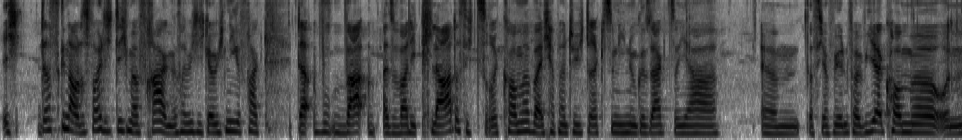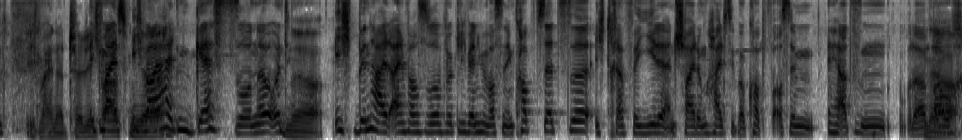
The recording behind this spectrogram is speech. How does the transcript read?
ich, das genau, das wollte ich dich mal fragen. Das habe ich dich, glaube ich, nie gefragt. Da, wo, war, also war dir klar, dass ich zurückkomme? Weil ich habe natürlich direkt zu Nino gesagt, so ja, ähm, dass ich auf jeden Fall wiederkomme und Ich meine, natürlich ich es mir... ich war halt ein Guest so, ne? Und Ja. ich bin halt einfach so, wirklich, wenn ich mir was in den Kopf setze, ich treffe jede Entscheidung Hals über Kopf aus dem Herzen oder Ja. Bauch.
